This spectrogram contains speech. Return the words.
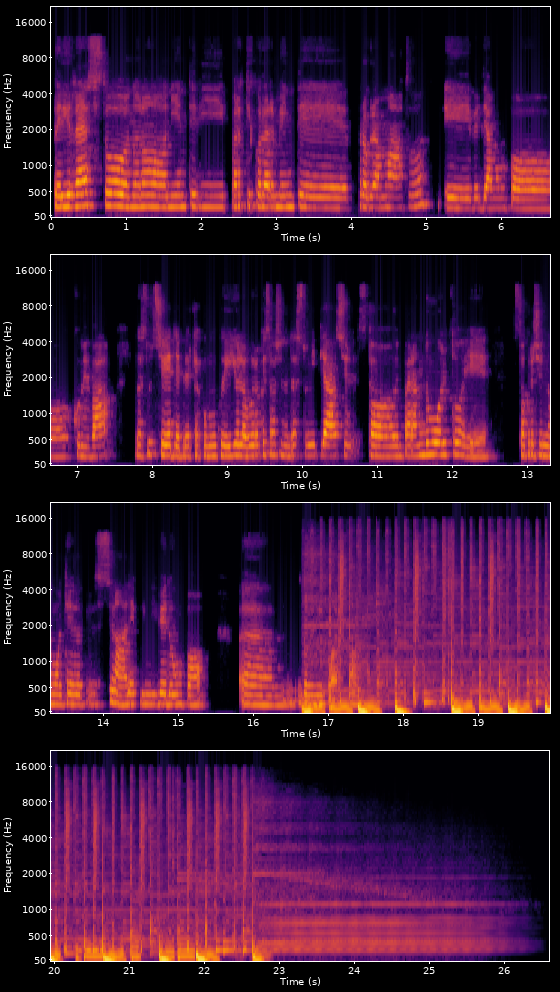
Per il resto non ho niente di particolarmente programmato e vediamo un po' come va, cosa succede, perché comunque io il lavoro che sto facendo adesso mi piace, sto imparando molto e sto crescendo molto a livello professionale, quindi vedo un po' ehm, dove mi porta.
